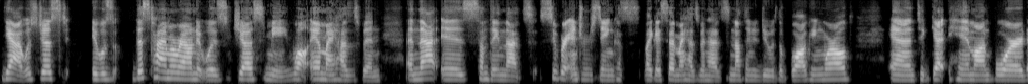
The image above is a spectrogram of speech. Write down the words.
yeah, it was just it was this time around it was just me well and my husband and that is something that's super interesting because like i said my husband has nothing to do with the blogging world and to get him on board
